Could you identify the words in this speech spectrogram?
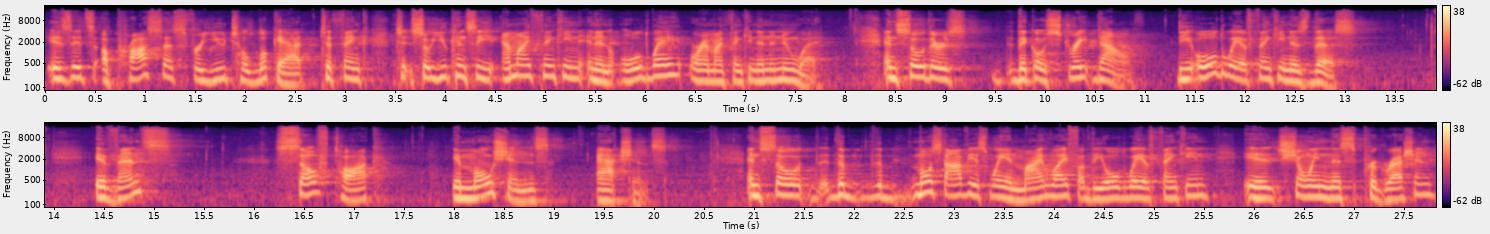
is it's a process for you to look at, to think, to, so you can see, am I thinking in an old way or am I thinking in a new way? And so, there's that goes straight down. The old way of thinking is this events, self talk, emotions, actions. And so, the, the most obvious way in my life of the old way of thinking is showing this progression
